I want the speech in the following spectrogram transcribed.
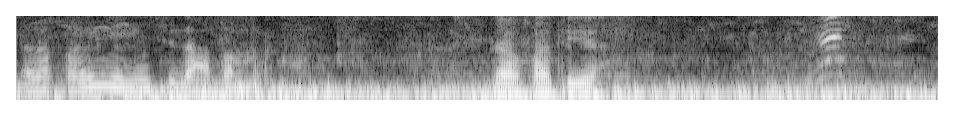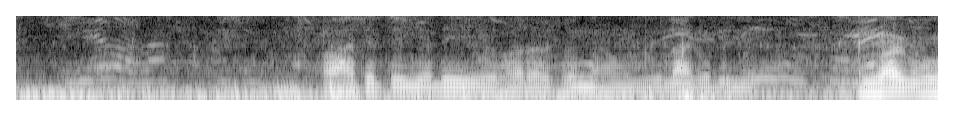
দাদা পাই সিধা হাতাম। না যাও ফাতিয়া হাতে তো ইয়ে দিয়ে ঘরে শুনে লাগে দিলে। লাগবো?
